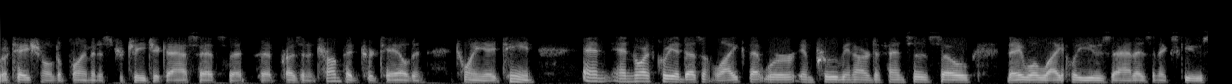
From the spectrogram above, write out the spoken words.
rotational deployment of strategic assets that, that President Trump had curtailed in 2018. And, and North Korea doesn't like that we're improving our defenses, so they will likely use that as an excuse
